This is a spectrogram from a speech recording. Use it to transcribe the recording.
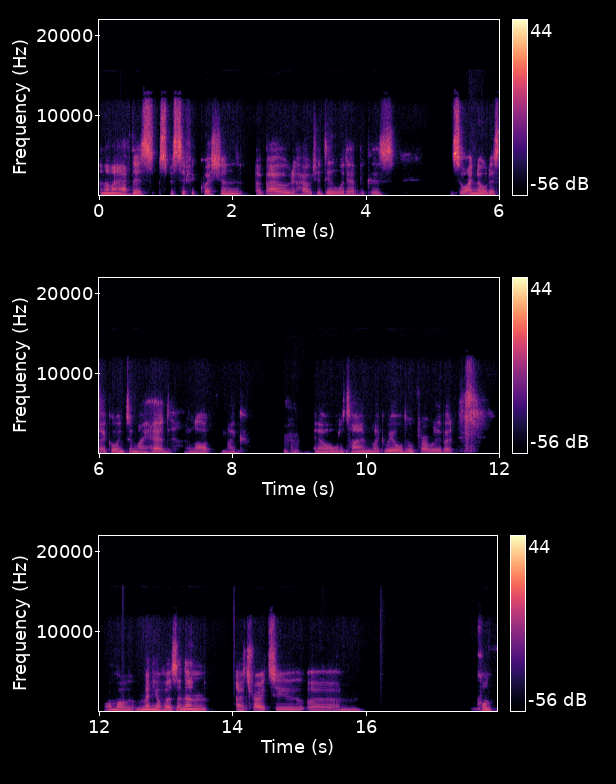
And then I have this specific question about how to deal with it because so I notice I go into my head a lot, like mm-hmm. you know, all the time, like we all do probably, but or mo- many of us. And then I try to um, con-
